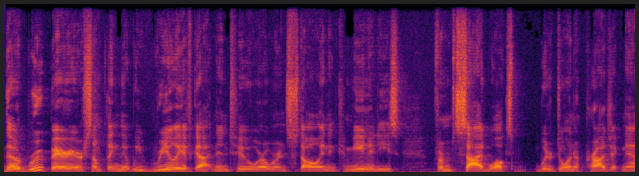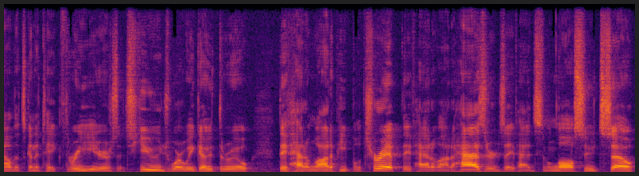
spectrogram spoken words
The root barrier is something that we really have gotten into where we're installing in communities from sidewalks. We're doing a project now that's going to take three years. It's huge where we go through. They've had a lot of people trip. They've had a lot of hazards. They've had some lawsuits. So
